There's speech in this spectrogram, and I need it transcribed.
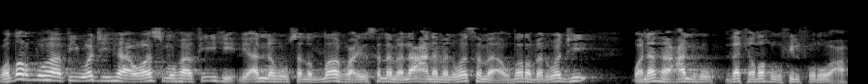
وضربها في وجهها واسمها فيه لأنه صلى الله عليه وسلم لعن من وسم أو ضرب الوجه ونهى عنه ذكره في الفروع.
